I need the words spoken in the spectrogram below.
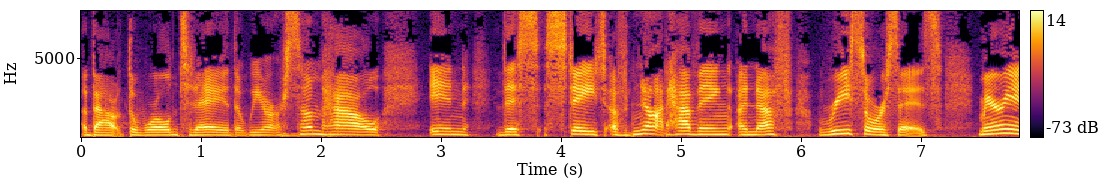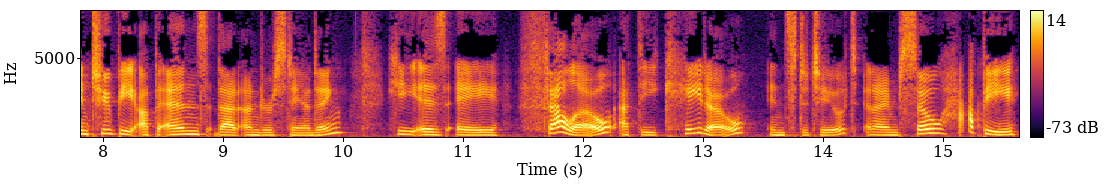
about the world today that we are somehow in this state of not having enough resources. Marian Tupy upends that understanding. He is a fellow at the Cato Institute, and I'm so happy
